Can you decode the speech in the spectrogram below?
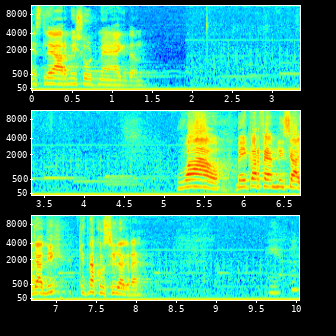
इसलिए आर्मी शूट में आया एकदम वाह बेकर फैमिली से आज़ादी कितना खुशी लग रहा है Ethan?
